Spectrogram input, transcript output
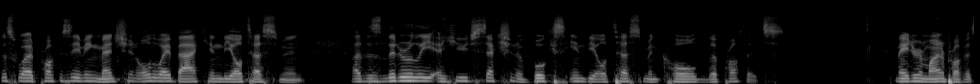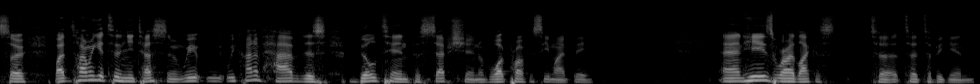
this word prophecy being mentioned all the way back in the Old Testament. Uh, there's literally a huge section of books in the Old Testament called the prophets, major and minor prophets. So by the time we get to the New Testament, we, we, we kind of have this built in perception of what prophecy might be. And here's where I'd like us to, to, to begin.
